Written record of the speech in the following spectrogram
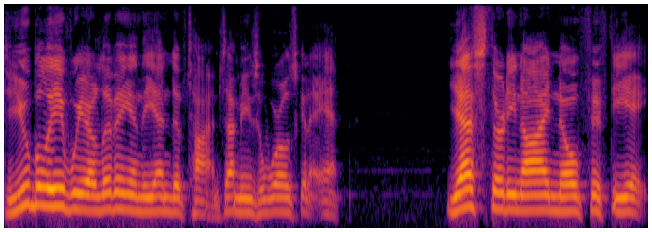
Do you believe we are living in the end of times? That means the world's going to end. Yes, 39, no, 58.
